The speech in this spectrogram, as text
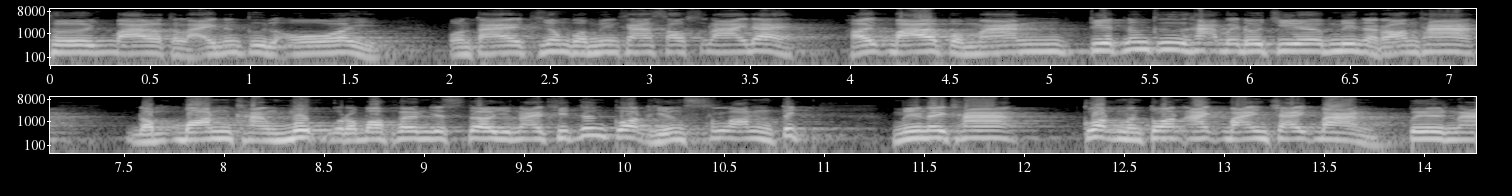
ឃើញបាល់កន្លែងហ្នឹងគឺល្អហើយប៉ុន្តែខ្ញុំក៏មានការសោកស្ដាយដែរហើយបាល់ប្រមាណទៀតហ្នឹងគឺហាក់បីដូចជាមានអារម្មណ៍ថាតំបន់ខាងមុខរបស់ Manchester United ហ្នឹងគាត់រៀងស្លន់បន្តិចមានន័យថាគាត់មិនទាន់អាចបែងចែកបាន ពេលណា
